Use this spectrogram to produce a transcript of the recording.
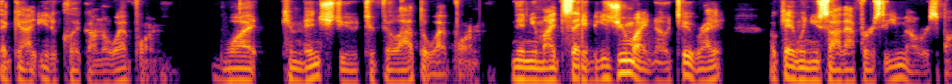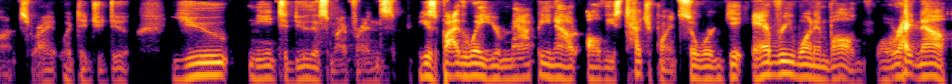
that got you to click on the web form? What convinced you to fill out the web form? then you might say, because you might know too, right? Okay, when you saw that first email response, right? What did you do? You need to do this, my friends, because by the way, you're mapping out all these touch points. So we're get everyone involved. Well, right now,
